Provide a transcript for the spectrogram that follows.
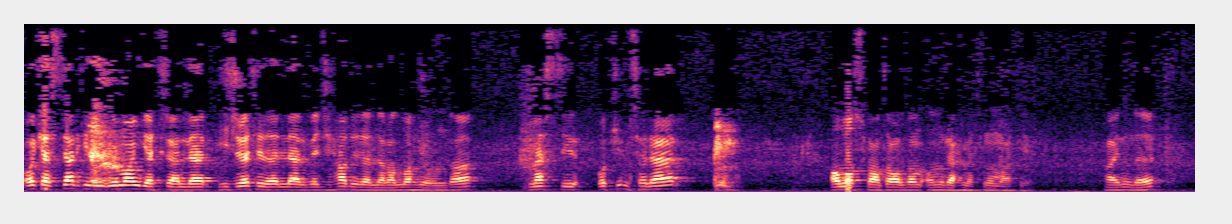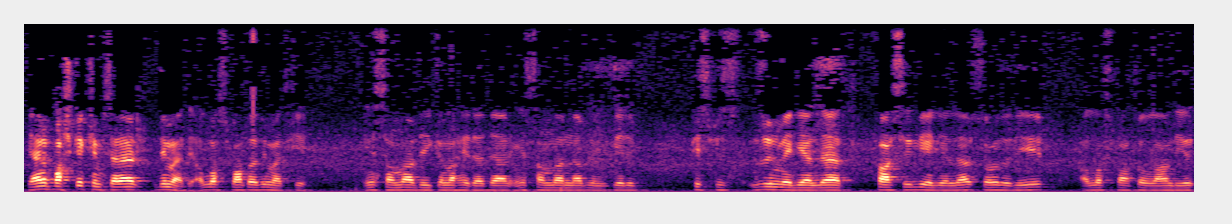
O kəslər ki, iman gətirərlər, hicrət edərlər və cihad edərlər Allah yolunda, məhz o kimsələr Allah Subhanahu onun rəhmətini umar deyir. Aydındır? Yəni başqa kimsələr demədi. Allah Subhanahu demədi ki, insanlar deyir günah edərlər, insanlar nə bilim gedib pis-pis zülm eləyərlər, fasiqlik eləyərlər, sonra da deyir, Allah subhanətə Allahın deyir,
